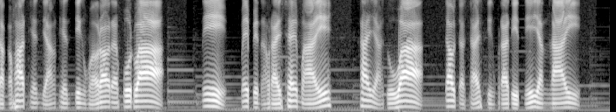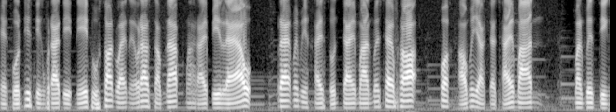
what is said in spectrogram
จักรพรรดิเทียนหยางเทียนจริงหัวเราะและพูดว่า นี่ไม่เป็นอะไรใช่ไหมข้าอยากดูว่าเจ้าจะใช้สิ่งประดิษฐ์นี้ยังไง เหตุผลที่สิ่งประดิษฐ์นี้ถูกซ่อนไว้ในราชสำนักมาหลายปีแล้วและไม่มีใครสนใจมันไม่ใช่เพราะ พวกเขาไม่อยากจะใช้มัน มันเป็นสิ่ง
